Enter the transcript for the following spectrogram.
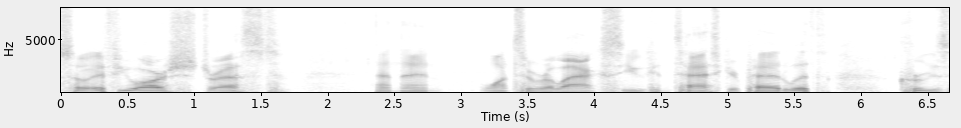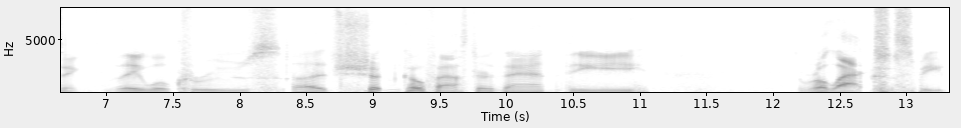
So if you are stressed and then want to relax, you can task your ped with cruising. They will cruise. Uh, it shouldn't go faster than the relax speed.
